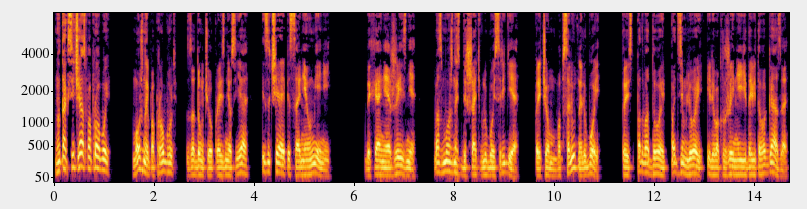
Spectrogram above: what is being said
«Ну так сейчас попробуй». «Можно и попробовать», — задумчиво произнес я, изучая описание умений. Дыхание жизни возможность дышать в любой среде, причем в абсолютно любой, то есть под водой, под землей или в окружении ядовитого газа.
